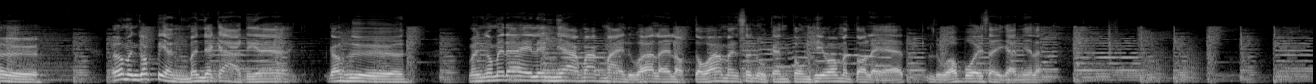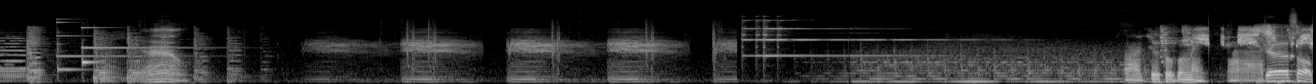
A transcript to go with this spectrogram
ออ เออมันก็เปลี่ยนบรรยากาศดีนะก็คือ มันก็ไม่ได้เล่นยากมากมายหรือว่าอะไรหรอกแต่ว่ามันสนุกกันตรงที่ว่ามันตอแหลหรือว่าโบยใส่กันนี่แหละอ้าวอ่าเจอศพตรงไหนอ่าเจอศพ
